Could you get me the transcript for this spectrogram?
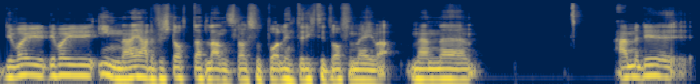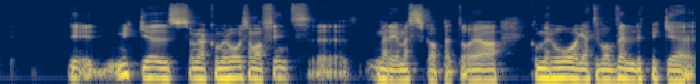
det, var ju, det var ju innan jag hade förstått att landslagsfotboll inte riktigt var för mig. Va? Men, ja, men det, det är mycket som jag kommer ihåg som var fint eh, med det mästerskapet. Och jag kommer ihåg att det var väldigt mycket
